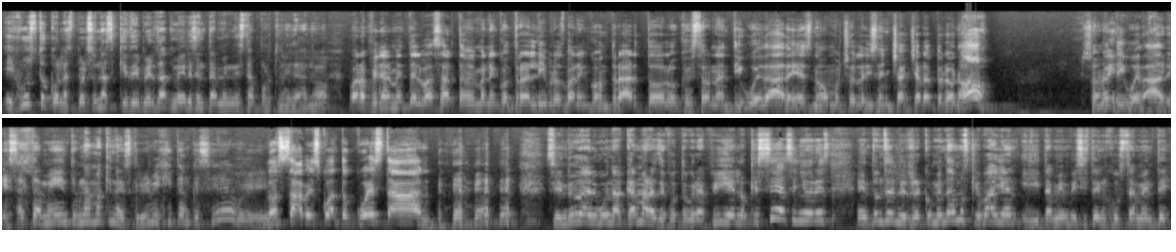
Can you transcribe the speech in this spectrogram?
y justo con las personas que de verdad merecen también esta oportunidad, ¿no? Bueno, finalmente el bazar también van a encontrar libros, van a encontrar todo lo que son antigüedades, ¿no? Muchos le dicen cháchara, pero no. Son Güey, antigüedades. Exactamente, una máquina de escribir viejita aunque sea, güey. No sabes cuánto cuestan. Sin duda alguna, cámaras de fotografía, lo que sea, señores. Entonces les recomendamos que vayan y también visiten justamente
